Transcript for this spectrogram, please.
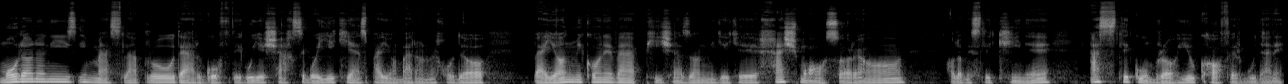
مولانا نیز این مطلب رو در گفتگوی شخصی با یکی از پیامبران خدا بیان می‌کنه و پیش از آن میگه که خشم و آثار آن حالا مثل کینه اصل گمراهی و کافر بودنه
